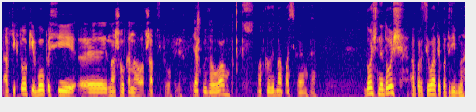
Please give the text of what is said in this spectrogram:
а в Тіктокі в описі е, нашого каналу, в шапці профіля. Дякую за увагу. Матковідна пасіка АМГ. Дощ не дощ, а працювати потрібно.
